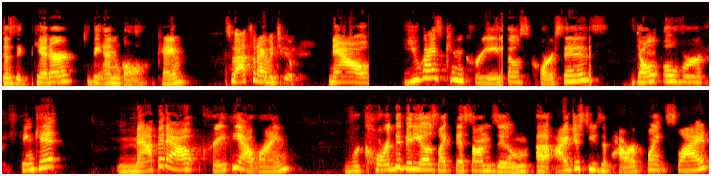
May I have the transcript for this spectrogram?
Does it get her to the end goal? Okay. So that's what I would do. Now, you guys can create those courses. Don't overthink it. Map it out, create the outline, record the videos like this on Zoom. Uh, I just use a PowerPoint slide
